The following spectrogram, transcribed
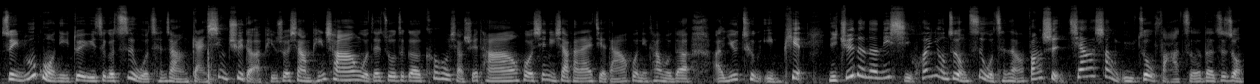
所以如果你对于这个自自我成长感兴趣的，比如说像平常我在做这个课后小学堂，或仙女下凡来解答，或你看我的啊 YouTube 影片，你觉得呢？你喜欢用这种自我成长的方式，加上宇宙法则的这种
